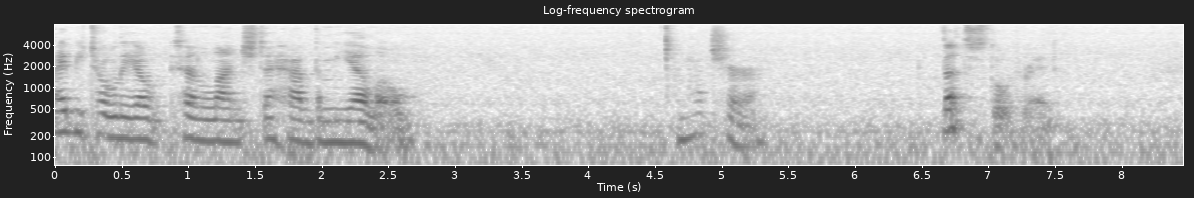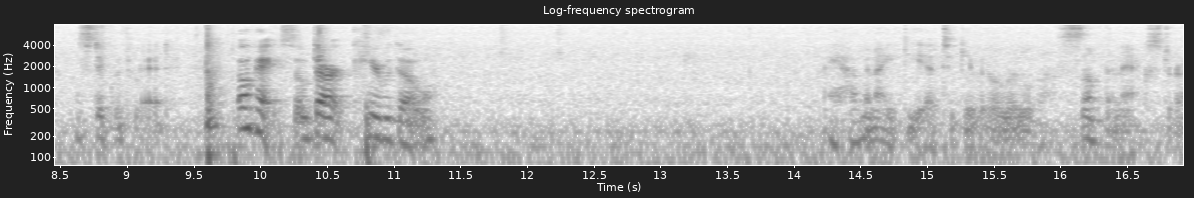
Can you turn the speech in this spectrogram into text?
might be totally out to lunch to have them yellow. I'm not sure. Let's just go with red. We'll stick with red. Okay, so dark, here we go. I have an idea to give it a little something extra.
